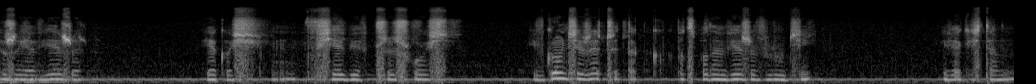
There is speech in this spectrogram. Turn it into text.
To, że ja wierzę jakoś w siebie, w przyszłość i w gruncie rzeczy tak pod spodem wierzę w ludzi i w jakieś tam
